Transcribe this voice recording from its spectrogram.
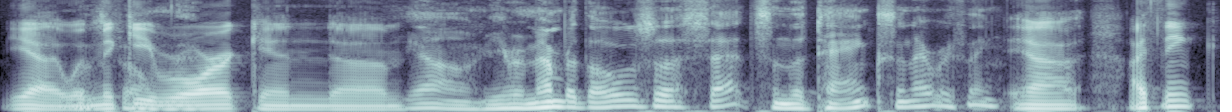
Yeah, with Mickey Rourke and um, yeah, you remember those uh, sets and the tanks and everything. Yeah, I think.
